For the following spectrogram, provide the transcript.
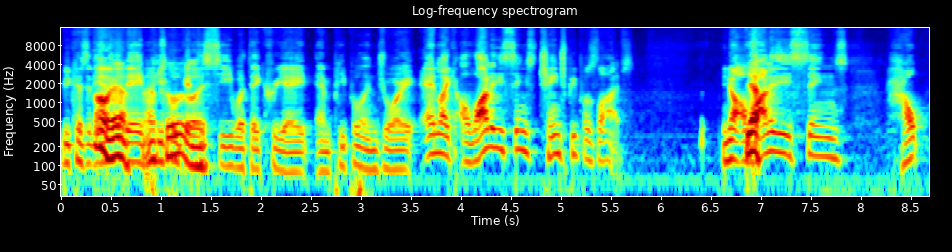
because at the Oh, end of the day, people get to see what they create and people enjoy. And like a lot of these things change people's lives. You know, a Yeah. lot of these things help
